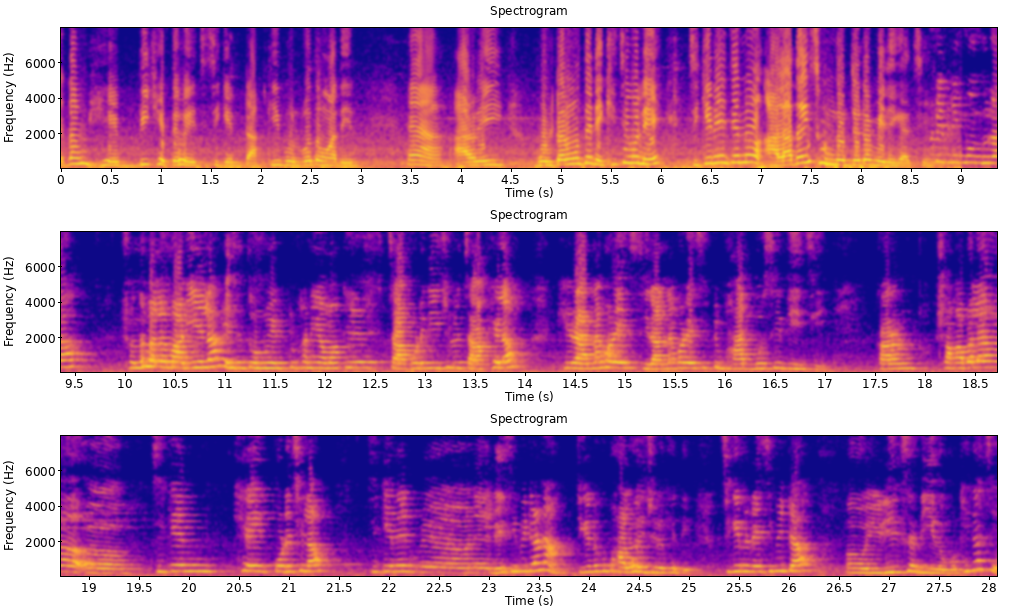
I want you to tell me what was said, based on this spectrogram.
একদম হেভি খেতে হয়েছে চিকেনটা কি বলব তোমাদের। হ্যাঁ আর এই বোলটার মধ্যে রেখেছি বলে চিকেনের যেন আলাদাই সৌন্দর্যটা বেড়ে গেছে। গুড ইভিনিং বন্ধুরা। সন্ধ্যাবেলা বাড়ি এলাম এসে তনু একটুখানি আমাকে চা করে দিয়েছিল চা খেলাম। খেয়ে রান্নাঘরে এসেছি, রান্নাঘরে এসে একটু ভাত বসিয়ে দিয়েছি। কারণ সকালবেলা চিকেন খেয়ে করেছিলাম। চিকেনের মানে রেসিপিটা না চিকেনটা খুব ভালো হয়েছিল খেতে। চিকেনের রেসিপিটা ওই রিলসে দিয়ে দেবো, ঠিক আছে?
